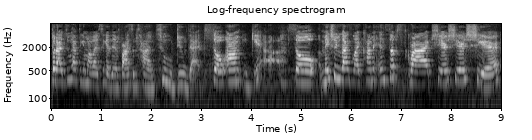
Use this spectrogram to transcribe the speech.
But i do have to get my life together and find some time to do that. So um yeah. So make sure you guys like comment and subscribe. Share share share.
